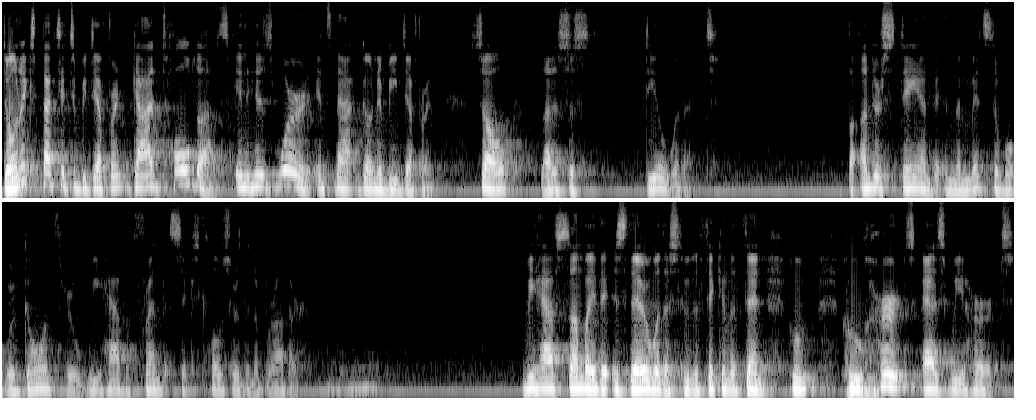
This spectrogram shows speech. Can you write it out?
Don't expect it to be different. God told us in His Word it's not going to be different. So let us just deal with it. But understand that in the midst of what we're going through, we have a friend that sticks closer than a brother. We have somebody that is there with us through the thick and the thin, who, who hurts as we hurt.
